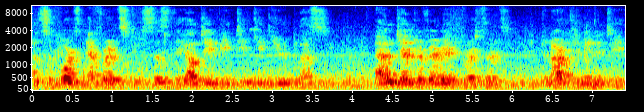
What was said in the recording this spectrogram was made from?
and supports efforts to assist the LGBTQ plus and gender variant persons in our community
